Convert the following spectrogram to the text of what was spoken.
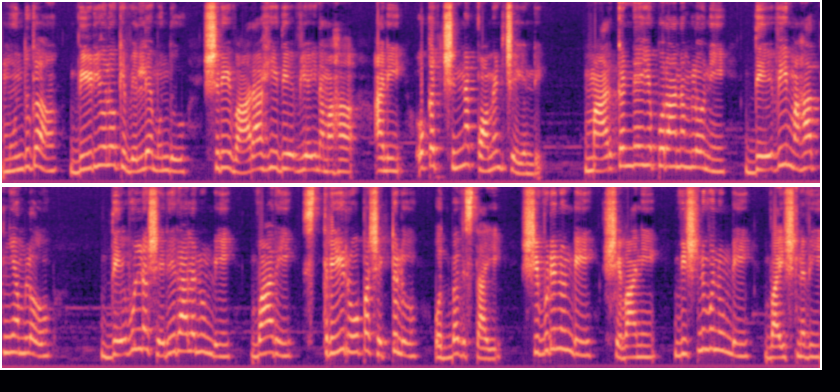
ముందుగా వీడియోలోకి వెళ్ళే ముందు శ్రీ వారాహీదేవ్యై నమః అని ఒక చిన్న కామెంట్ చేయండి. మార్కండేయ పురాణంలోని దేవీ మహాత్మ్యంలో దేవుళ్ళ శరీరాల నుండి వారి స్త్రీ రూప శక్తులు ఉద్భవిస్తాయి. శివుడి నుండి శివాని విష్ణువు నుండి వైష్ణవి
